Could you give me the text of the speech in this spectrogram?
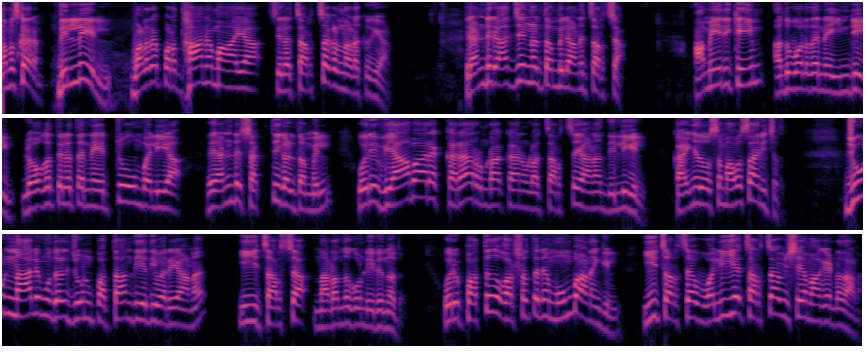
നമസ്കാരം. ദില്ലിയിൽ വളരെ പ്രധാനമായ ചില ചർച്ചകൾ നടക്കുകയാണ്. രണ്ട് രാജ്യങ്ങൾ തമ്മിലാണ് ചർച്ച. അമേരിക്കയും അതുപോലെ തന്നെ ഇന്ത്യയും ലോകത്തിലെ തന്നെ ഏറ്റവും വലിയ രണ്ട് ശക്തികൾ തമ്മിൽ ഒരു വ്യാപാര കരാർ ഉണ്ടാക്കാനുള്ള ചർച്ചയാണ് ദില്ലിയിൽ കഴിഞ്ഞ ദിവസം അവസാനിച്ചത്. ജൂൺ നാല് മുതൽ ജൂൺ പത്താം തീയതി വരെയാണ് ഈ ചർച്ച നടന്നുകൊണ്ടിരുന്നത്. ഒരു പത്ത് വർഷത്തിന് മുമ്പാണെങ്കിൽ ഈ ചർച്ച വലിയ ചർച്ചാ വിഷയമാകേണ്ടതാണ്.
